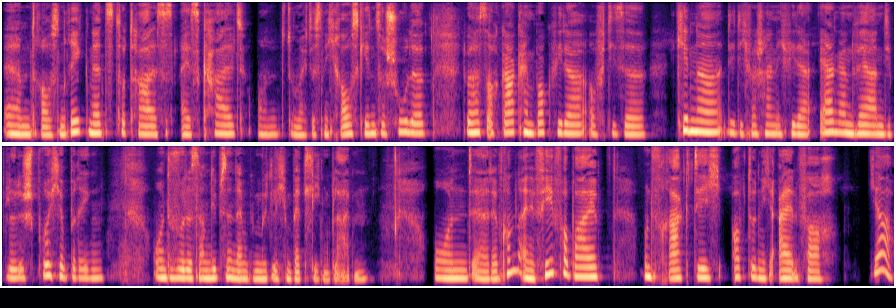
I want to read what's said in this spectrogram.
Ähm, draußen regnet's total, es ist eiskalt und du möchtest nicht rausgehen zur Schule. Du hast auch gar keinen Bock wieder auf diese Kinder, die dich wahrscheinlich wieder ärgern werden, die blöde Sprüche bringen und du würdest am liebsten in deinem gemütlichen Bett liegen bleiben. Und äh, dann kommt eine Fee vorbei und fragt dich, ob du nicht einfach, ja,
